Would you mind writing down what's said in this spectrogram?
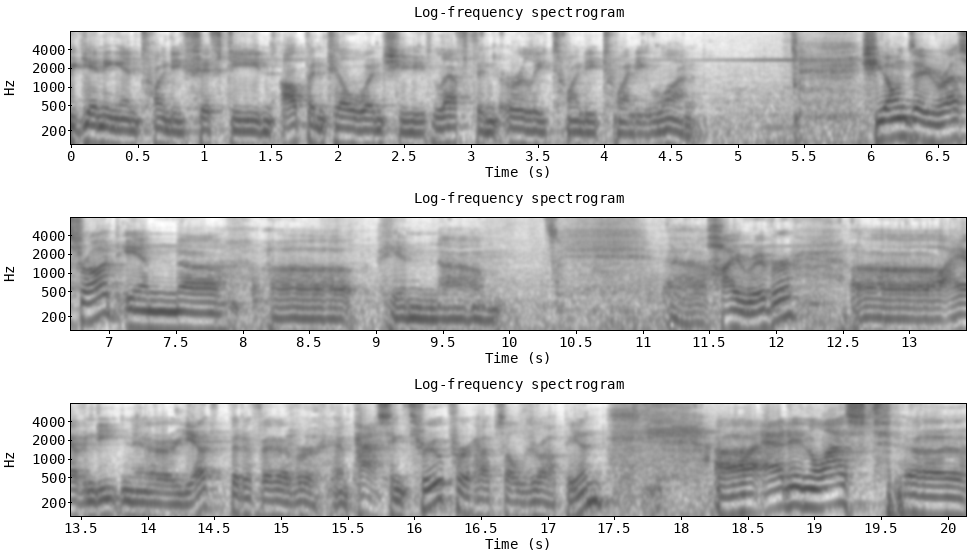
beginning in 2015 up until when she left in early 2021. She owns a restaurant in uh, uh in. Um, uh, High River. Uh, I haven't eaten there yet, but if I ever am passing through, perhaps I'll drop in. Uh, and in the last uh,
